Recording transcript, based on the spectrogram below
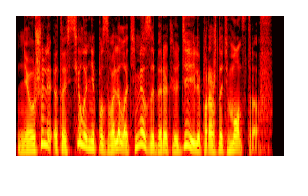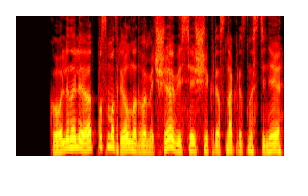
Неужели эта сила не позволяла тьме забирать людей или порождать монстров?» Колин Элиад посмотрел на два меча, висящие крест-накрест на стене,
